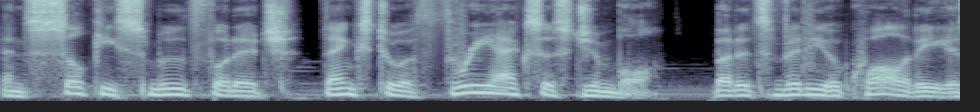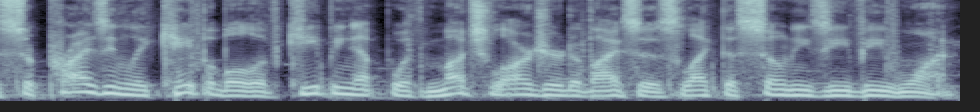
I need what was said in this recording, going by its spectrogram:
and silky smooth footage thanks to a 3-axis gimbal, but its video quality is surprisingly capable of keeping up with much larger devices like the Sony ZV-1.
